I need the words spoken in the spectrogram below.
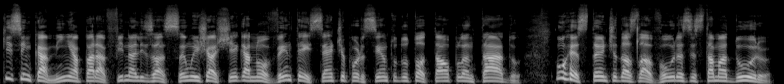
que se encaminha para a finalização e já chega a 97% do total plantado. O restante das lavouras está maduro.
